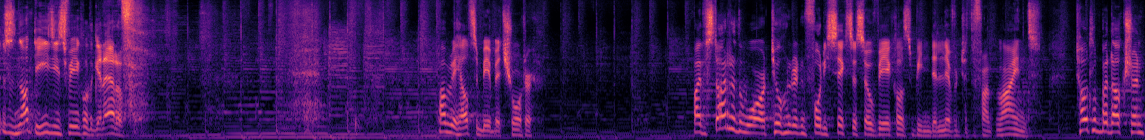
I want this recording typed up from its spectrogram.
This is not the easiest vehicle to get out of. Probably helps to be a bit shorter. By the start of the war, 246 or so vehicles had been delivered to the front lines. Total production,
